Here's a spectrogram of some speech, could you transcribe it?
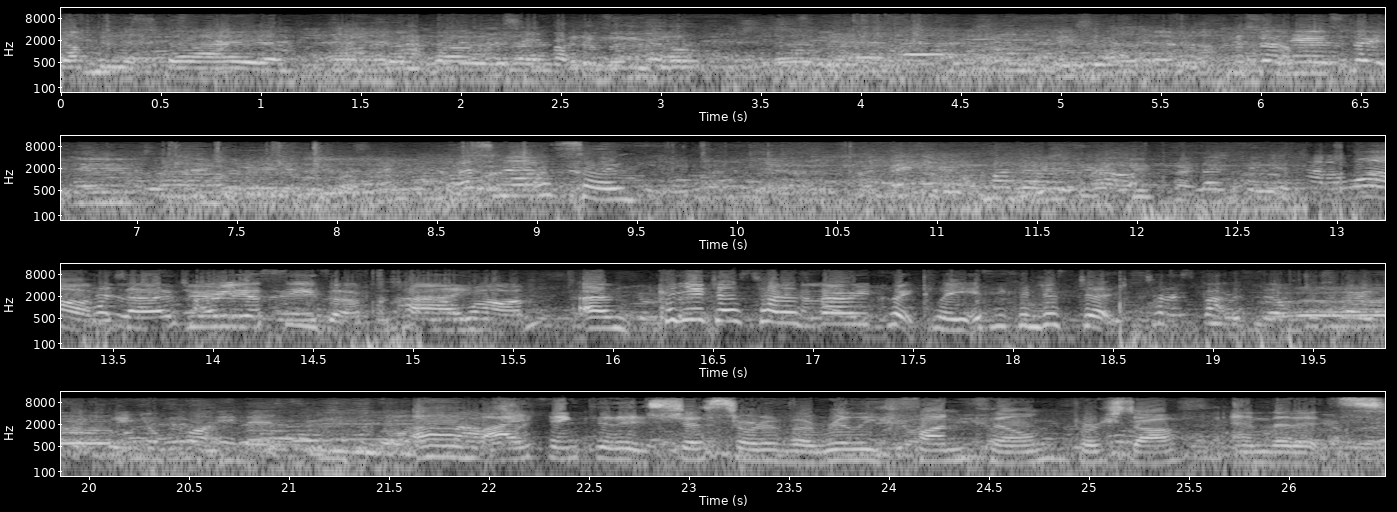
Jump in the sky and, and jump out and here, straight Oh, sorry. Channel 1. Hello. Julia Caesar from Channel 1. Um, can you just tell us very quickly, if you can just uh, tell us about the film just very quickly and your part in it? Um, I think that it's just sort of a really fun film, first off, and that it's,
